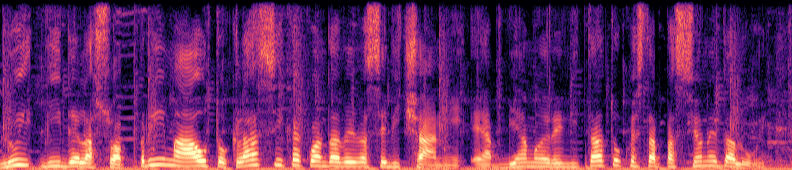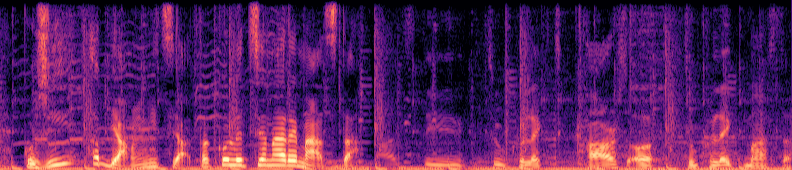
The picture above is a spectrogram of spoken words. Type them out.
Lui vide la sua prima auto classica quando aveva 16 anni e abbiamo ereditato questa passione da lui. Così abbiamo iniziato a collezionare Mazda. to collect cars or to collect Mazda.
